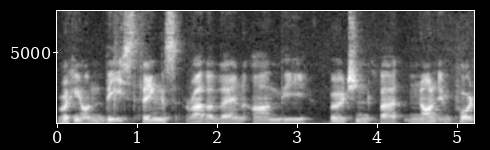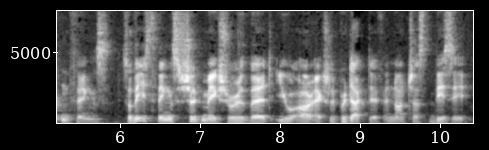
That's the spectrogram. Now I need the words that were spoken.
working on these things rather than on the urgent but non-important things. So these things should make sure that you are actually productive and not just busy.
